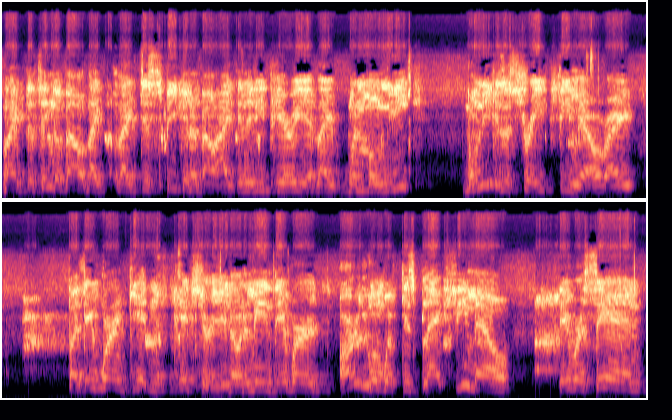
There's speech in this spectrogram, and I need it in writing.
like the thing about like like just speaking about identity period, like when Mo'Nique Mo'Nique is a straight female, right? But they weren't getting the picture. You know what I mean? They were arguing with this black female. They were saying,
